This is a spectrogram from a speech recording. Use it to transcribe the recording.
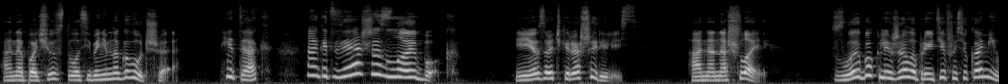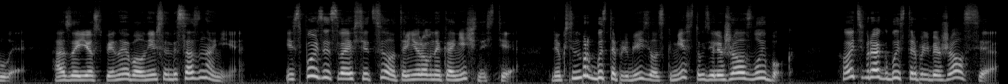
Она почувствовала себя немного лучше. Итак, а где же злой бог? Ее зрачки расширились. Она нашла их. Злой бог лежала, приютившись у Камиллы, а за ее спиной был Нильсон без сознания. Используя свои всецело тренированные конечности, Люксембург быстро приблизилась к месту, где лежал злой бог. Хоть враг быстро приближался,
